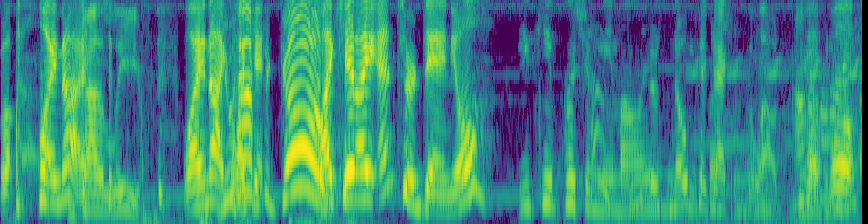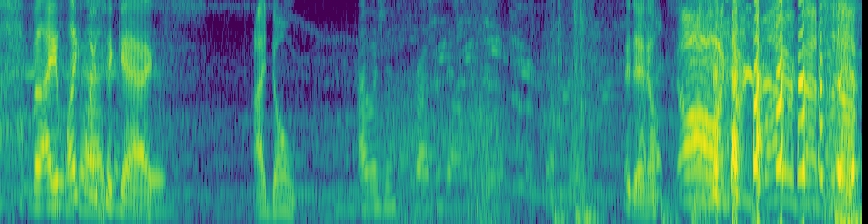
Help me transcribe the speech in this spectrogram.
Well, why not? You gotta leave. Why not? You why have to go! Why can't I enter, Daniel? You keep pushing me, Molly. dude, there's You no pickaxes allowed. You I'm Well, but I like my okay, I can pickaxe. I don't. I was just pressing down. Hey, Daniel. Oh, I couldn't fire fast enough!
